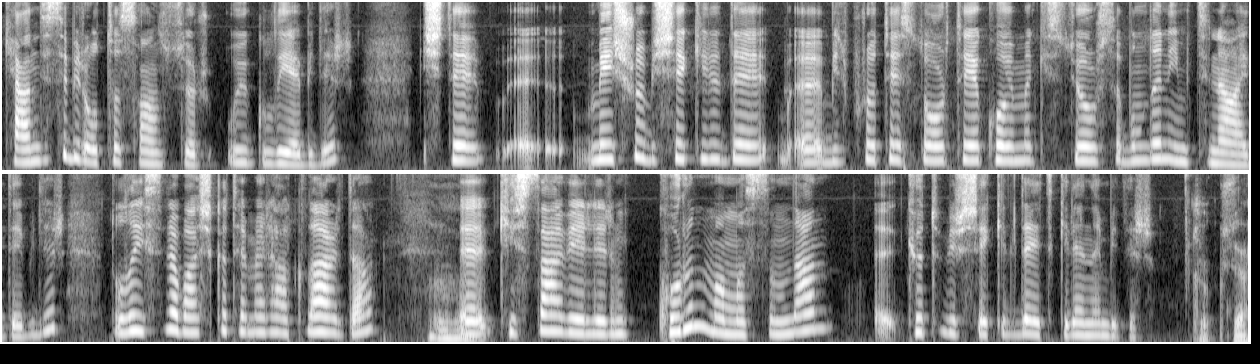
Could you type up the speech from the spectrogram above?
kendisi bir otosansür uygulayabilir. İşte e, meşru bir şekilde e, bir protesto ortaya koymak istiyorsa bundan imtina edebilir. Dolayısıyla başka temel haklar da e, kişisel verilerin korunmamasından kötü bir şekilde etkilenebilir. Çok güzel.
